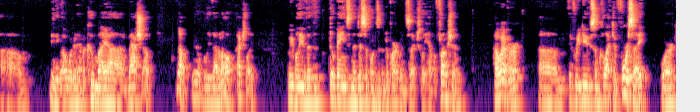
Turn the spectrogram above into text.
Um, meaning, oh, we're going to have a kumbaya mashup. No, we don't believe that at all, actually. We believe that the domains and the disciplines and the departments actually have a function. However, um, if we do some collective foresight work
